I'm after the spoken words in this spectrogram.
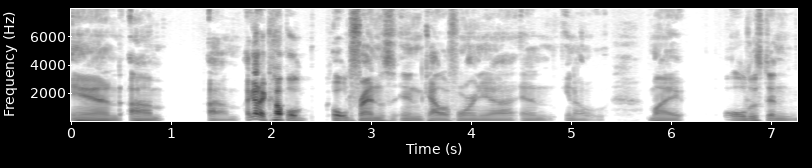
and um, um, I got a couple old friends in California, and you know, my oldest and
